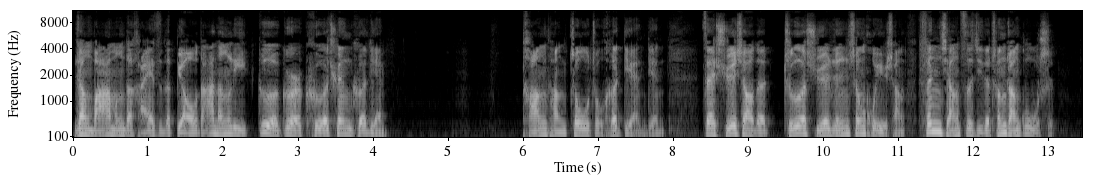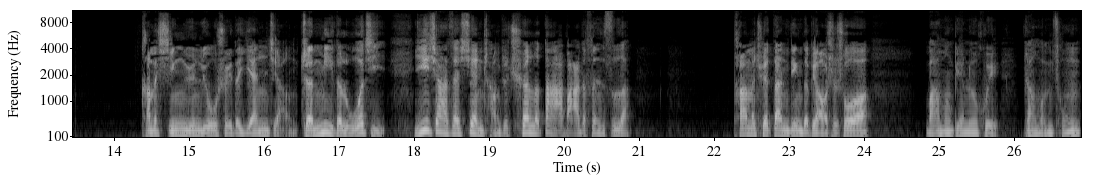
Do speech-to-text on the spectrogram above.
让娃盟的孩子的表达能力个个可圈可点。糖糖、周周和点点在学校的哲学人生会上分享自己的成长故事。他们行云流水的演讲、缜密的逻辑，一下在现场就圈了大把的粉丝啊！他们却淡定的表示说：“娃盟辩论会让我们从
